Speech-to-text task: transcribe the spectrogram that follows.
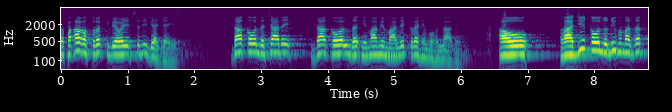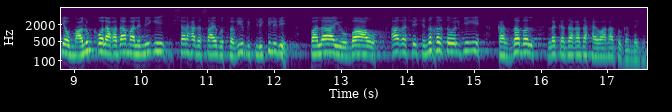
نو په هغه صورت کې بیا وایي چې دی بیا جایز دی دا قول د چا دی دا قول د امام مالک رحمه الله دی او راجی قول د دوی په مذهب کې او معلوم قول هغه دا معلومیږي شرح د صاحب الصغیر د کلی کلی دی پلا یباع هغه شی چې نه خرڅول کیږي کذبل لکه دغه د حیواناتو ګندګي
